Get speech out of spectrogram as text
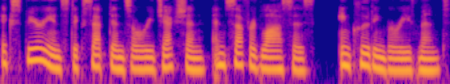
experienced acceptance or rejection, and suffered losses, including bereavement.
